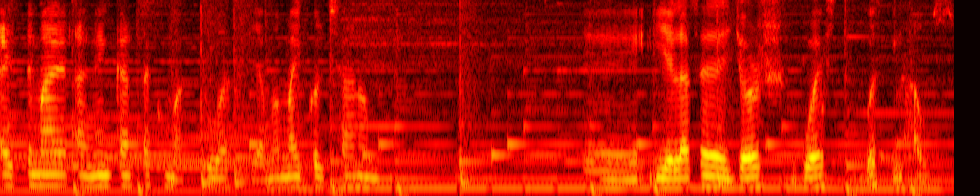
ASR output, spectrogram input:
a este Mike, a mí me encanta cómo actúa, se llama Michael Shannon. Eh, y él hace de George West, Westinghouse.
